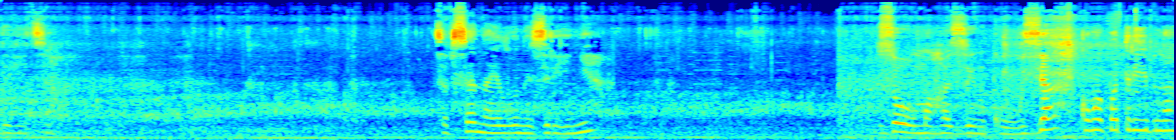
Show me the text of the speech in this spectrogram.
Дивіться. Це все на Ілони Зріні. Зоомагазин Кузя, кому потрібно.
